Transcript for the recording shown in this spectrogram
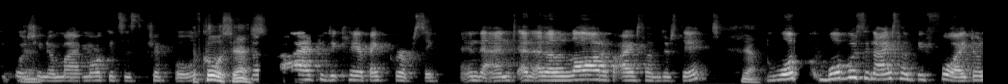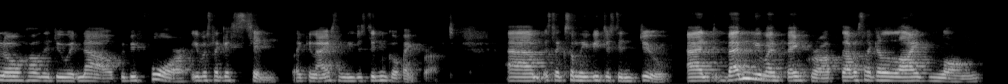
because yeah. you know my mortgage is tripled. Of course, yes. So I had to declare bankruptcy in the end, and, and a lot of Icelanders did. Yeah. What what was in Iceland before? I don't know how they do it now, but before it was like a sin. Like in Iceland, you just didn't go bankrupt. Um, it's like something we just didn't do. And when you went bankrupt, that was like a lifelong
